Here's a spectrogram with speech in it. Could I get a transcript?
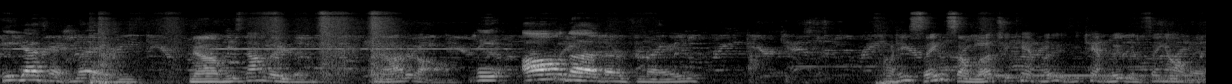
He doesn't move. No, he's not moving. Not at all. The all the others move. Well, he sings so much he can't move. He can't move and sing all that.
